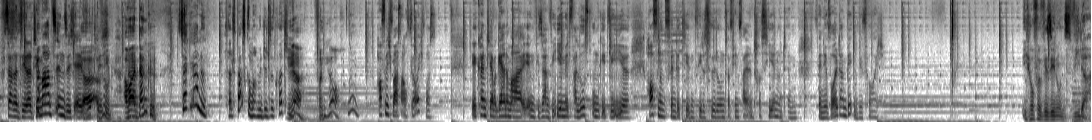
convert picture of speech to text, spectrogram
Ich sage dir, das Thema hat es in sich, ey, ja, wirklich. Absolut. Aber ja. danke. Sehr gerne. Es hat Spaß gemacht, mit dir zu quatschen. Ja, fand ich auch. Hm. Hoffentlich war es auch für euch was. Ihr könnt ja gerne mal irgendwie sagen, wie ihr mit Verlust umgeht, wie ihr Hoffnung findet irgendwie. Das würde uns auf jeden Fall interessieren. Und ähm, wenn ihr wollt, dann beten wir für euch. Ich hoffe, wir sehen uns wieder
